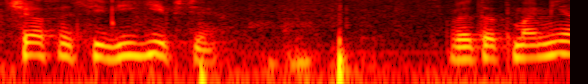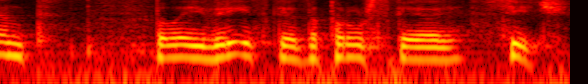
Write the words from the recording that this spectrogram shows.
в частности в Египте. В этот момент была еврейская запорожская сечь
